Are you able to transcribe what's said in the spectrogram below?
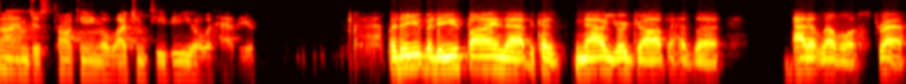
time just talking or watching TV or what have you. But do you? But do you find that because now your job has a added level of stress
